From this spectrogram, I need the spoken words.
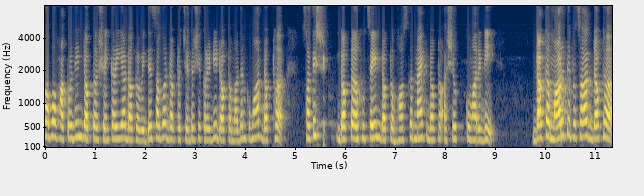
Baba Fakruddin doctor Shankarayya doctor Vidyasagar doctor Chandrashekar Reddy doctor Madan Kumar doctor Satish doctor Hussain doctor Bhaskar Naik doctor Ashok Kumar Reddy doctor Maruthi Prasad doctor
